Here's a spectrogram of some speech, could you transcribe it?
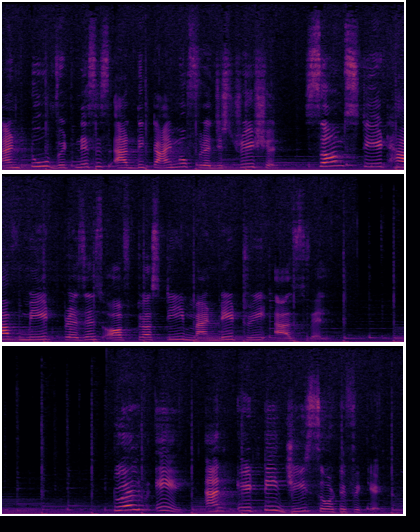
and two witnesses at the time of registration. Some state have made presence of trustee mandatory as well. 12A and 80G certificate.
